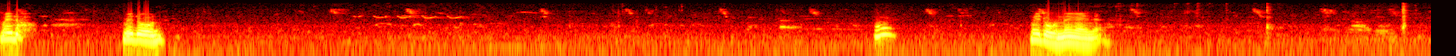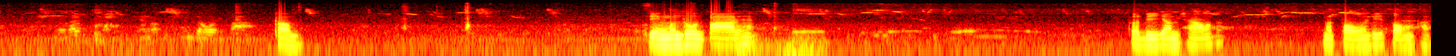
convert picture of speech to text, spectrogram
ไม่โดน ไม่โดน ไม่โดนได้ไงเนี่ยน่าโดนแล้วก็ยังก็มันโดนปากกล่อม เสียงเหมือนโดนปลาเลยฮะ สวัสดียามเช้าครับ มาต่อวันที่สองครับ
